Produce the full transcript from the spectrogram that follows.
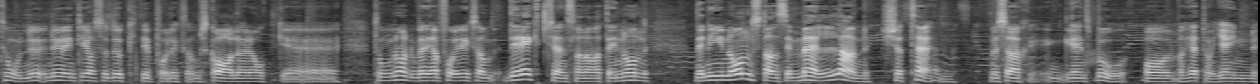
ton. Nu, nu är inte jag så duktig på liksom skalor och eh, tonart men jag får liksom direkt känslan av att det är någon Den är ju någonstans emellan Chatham med Serge Gainsbourg och vad heter hon? Jane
